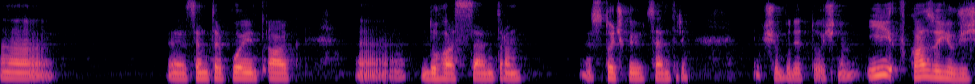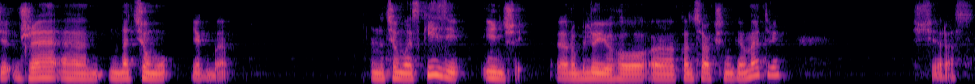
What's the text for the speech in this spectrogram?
е, е, Center Point Arc, е, дуга з центром, з точкою в центрі, якщо буде точним. І вказую вже, вже е, на цьому, якби, на цьому ескізі інший. Е, Роблю його е, Construction Geometry. Ще раз.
